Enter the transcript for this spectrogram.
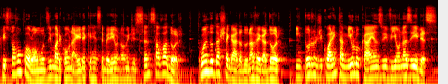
Cristóvão Colombo desembarcou na ilha que receberia o nome de San Salvador. Quando da chegada do navegador, em torno de 40 mil Lucayans viviam nas ilhas,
